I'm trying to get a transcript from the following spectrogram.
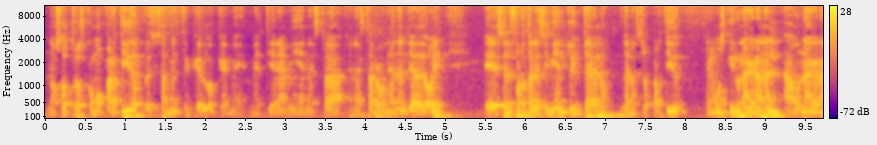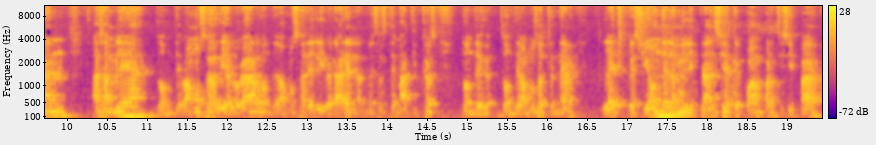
Nosotros como partido, precisamente, que es lo que me, me tiene a mí en esta, en esta reunión del día de hoy, es el fortalecimiento interno de nuestro partido. Tenemos que ir una gran, a una gran asamblea donde vamos a dialogar, donde vamos a deliberar en las mesas temáticas, donde, donde vamos a tener la expresión de la militancia que puedan participar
